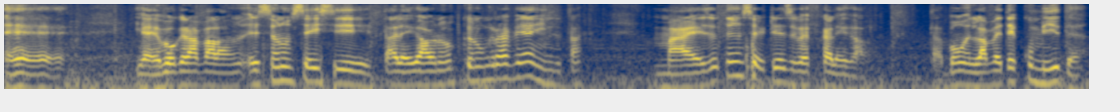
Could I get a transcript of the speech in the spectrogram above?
É. E aí eu vou gravar lá. Esse eu não sei se tá legal ou não, porque eu não gravei ainda, tá? Mas eu tenho certeza que vai ficar legal. Tá bom? Lá vai ter comida.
